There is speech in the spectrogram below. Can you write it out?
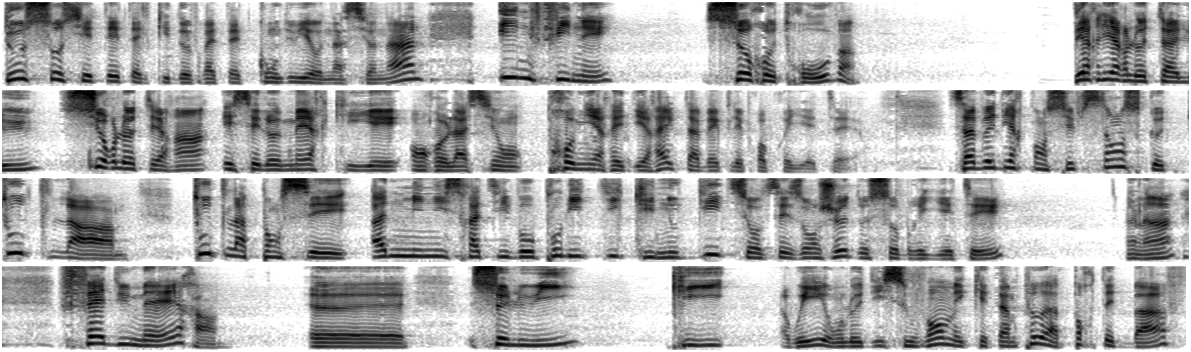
de société tel qu'il devrait être conduit au national, in fine, se retrouvent derrière le talus, sur le terrain, et c'est le maire qui est en relation première et directe avec les propriétaires. Ça veut dire qu'en substance, que toute la, toute la pensée administrativo-politique qui nous guide sur ces enjeux de sobriété fait du maire euh, celui qui, oui, on le dit souvent, mais qui est un peu à portée de baffe.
